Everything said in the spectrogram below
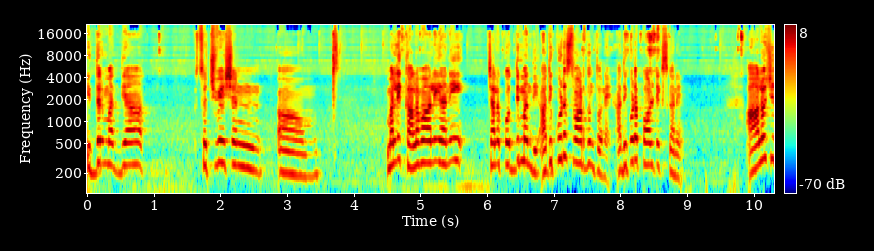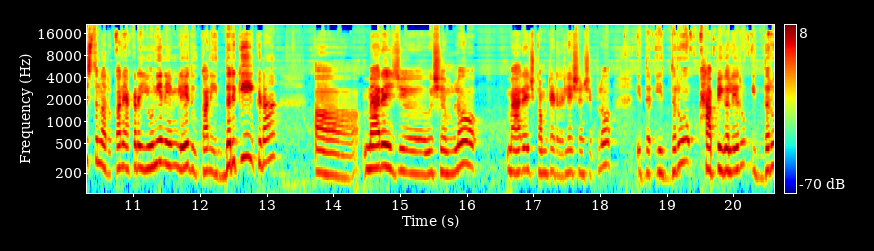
ఇద్దరి మధ్య సిచ్యువేషన్ మళ్ళీ కలవాలి అని చాలా కొద్ది మంది అది కూడా స్వార్థంతోనే అది కూడా పాలిటిక్స్గానే ఆలోచిస్తున్నారు. కానీ అక్కడ యూనియన్ ఏం లేదు. కానీ ఇద్దరికీ ఇక్కడ మ్యారేజ్ విషయంలో మ్యారేజ్ కమిటెడ్ రిలేషన్షిప్లో ఇద్దరు ఇద్దరూ హ్యాపీగా లేరు ఇద్దరూ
